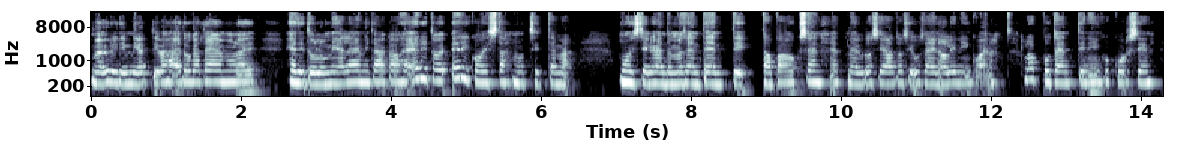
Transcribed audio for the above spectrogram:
mä yritin miettiä vähän etukäteen. Mulla ei heti tullut mieleen mitään kauhean erikoista, mutta sitten mä muistin yhden tämmöisen tenttitapauksen, että meillä tosiaan tosi usein oli niin kuin aina lopputentti niin kuin kurssin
